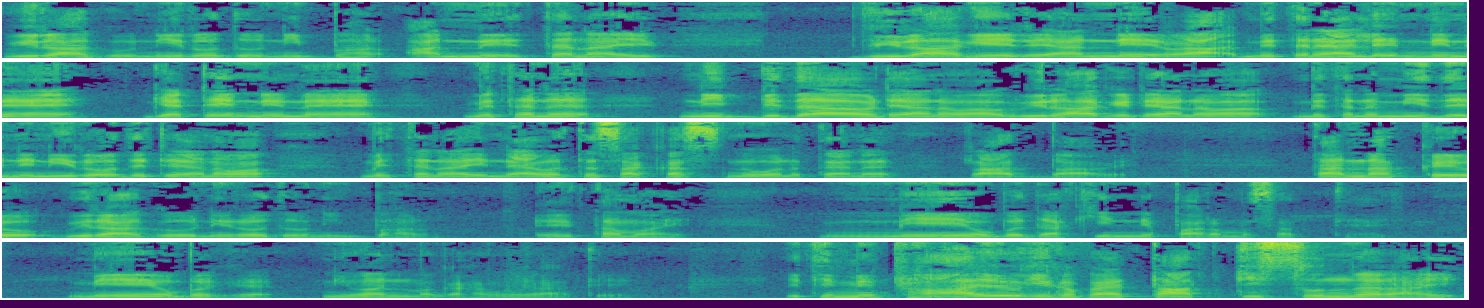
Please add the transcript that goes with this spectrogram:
විරාගෝ නිරෝධෝ නිබ්බාන අන්න එතනයි විරාගයට යන්නේ මෙතන ඇලෙන්නේ නැහැ ගැටෙන්නේ නැහැ මෙතන නිබ්බිදාවට යනවා විරාගයට යනවා මෙතන මිදෙන්නේ නිරෝධයට යනවා මෙතනයි නැවත සකස් නොවන තැන රාත්භාවය තණ්හක්කයෝ විරාගෝ නිරෝධෝ නිබ්බාන. ඒ තමයි මේ ඔබ දකින්නේ පරම සත්‍යයි. මේ ඔබගේ නිවන් මඟ හමුලා ඉතින් මේ ප්‍රායෝගික පැත්ත අති සුන්දරයි.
